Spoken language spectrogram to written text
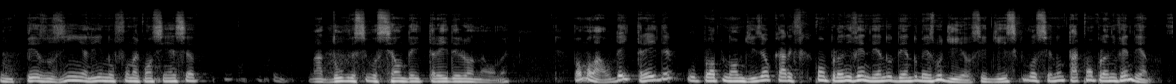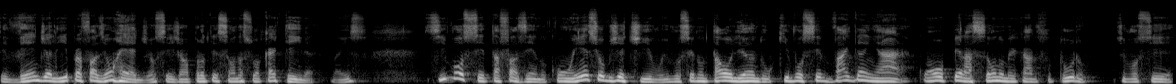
um pesozinho ali no fundo da consciência, na dúvida se você é um day trader ou não, né? Vamos lá, o day trader, o próprio nome diz, é o cara que fica comprando e vendendo dentro do mesmo dia. Você disse que você não está comprando e vendendo. Você vende ali para fazer um hedge, ou seja, uma proteção da sua carteira, não é isso? Se você está fazendo com esse objetivo e você não está olhando o que você vai ganhar com a operação no mercado futuro, se você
